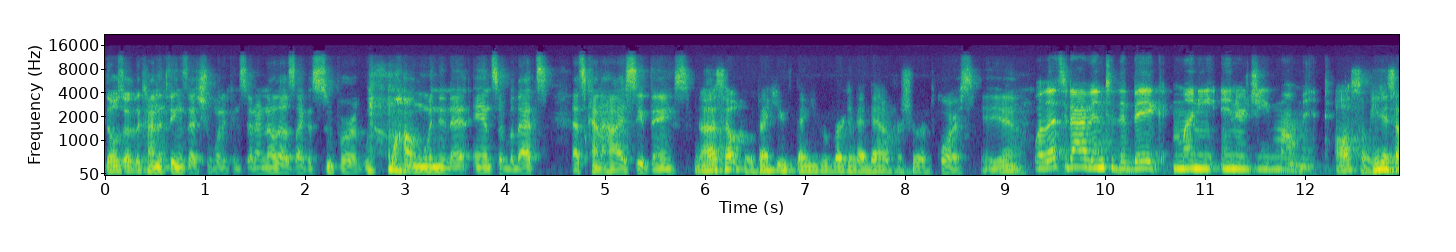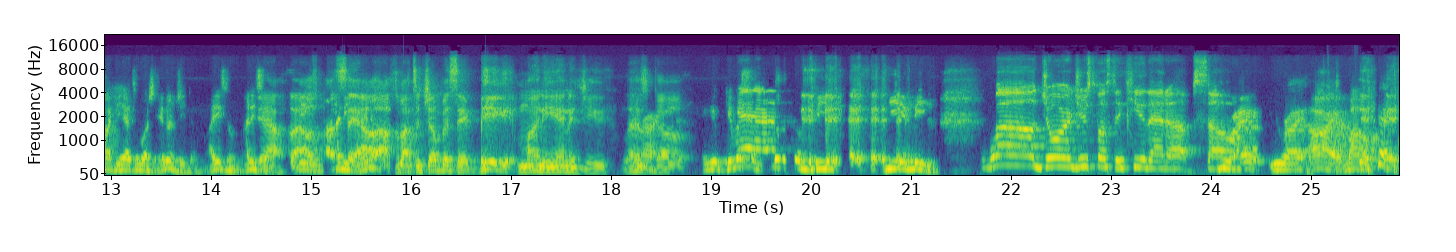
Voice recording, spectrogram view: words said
those are the kind of things that you want to consider. I know that was like a super long-winded answer, but that's that's kind of how I see things. No, that's helpful. Thank you. Thank you for breaking that down for sure. Of course. Yeah, yeah. Well, let's dive into the big money energy moment. Awesome. You didn't sound like you had too much energy though. I need some. I need yeah, some. I was about to say. I was about to jump in and say big money energy. Let's right. go. Give us yes. some B, B and me. Well, George, you're supposed to cue that up. So you're right. You're right. All right. My, okay.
